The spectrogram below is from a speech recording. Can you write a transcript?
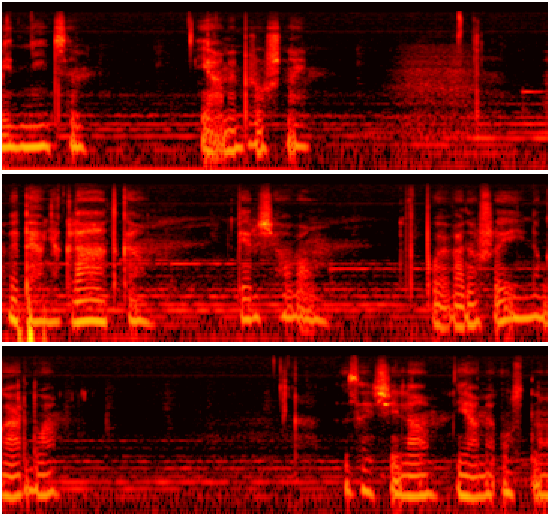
miednicy, jamy brzusznej. Wypełnia klatkę piersiową, wpływa do szyi, do gardła, zasila jamę ustną,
